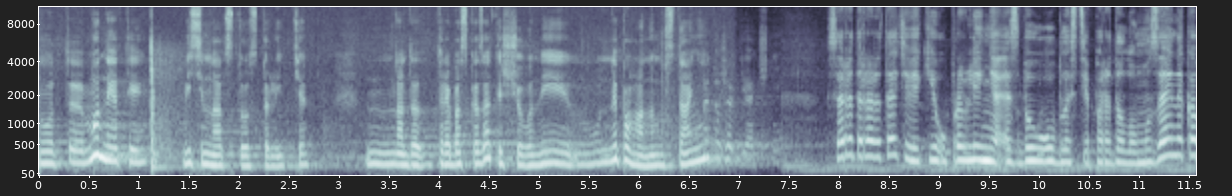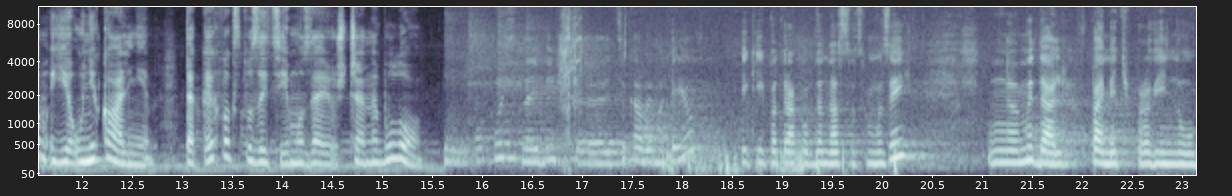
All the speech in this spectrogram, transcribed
От, е, монети 18 століття. Надо, треба сказати, що вони в непоганому стані. Ми дуже вдячні. Серед раритетів, які управління СБУ області передало музейникам, є унікальні. Таких в експозиції музею ще не було. Ось найбільш е, цікавий матеріал, який потрапив до нас в музей. Медаль в пам'ять про війну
